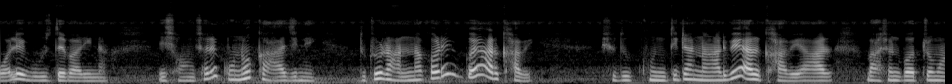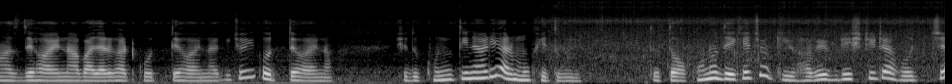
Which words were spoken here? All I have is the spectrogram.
বলে বুঝতে পারি না। যে সংসারে কোনো কাজ নেই। দুটো রান্না করে আর খাবে। শুধু খুন্তিটা নাড়বে আর খাবে। আর বাসনপত্র মাজতে হয় না, বাজারঘাট করতে হয় না, কিছুই করতে হয় না। শুধু খুন্তি নাড়ি আর মুখে তুলি। তো তখনও দেখেছ কীভাবে বৃষ্টিটা হচ্ছে?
